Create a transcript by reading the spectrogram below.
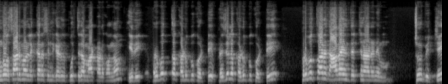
ఇంకొకసారి మనం లిక్కర్ సిండికేట్ పూర్తిగా మాట్లాడుకుందాం. ఇది ప్రభుత్వ కడుపు కొట్టి ప్రజల కడుపు కొట్టి ప్రభుత్వానికి ఆదాయం తెచ్చినాడని చూపించి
